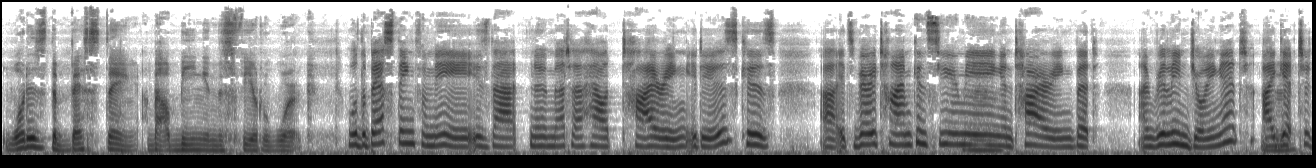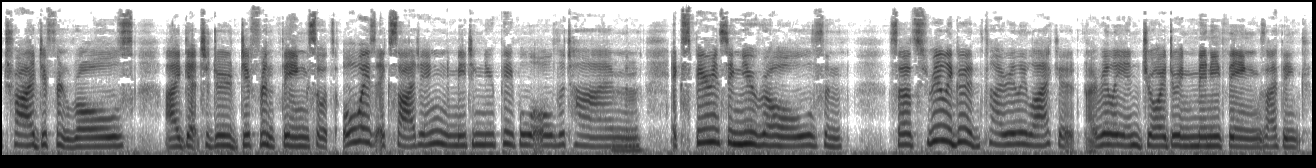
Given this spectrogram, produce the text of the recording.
what is the best thing about being in this field of work? Well, the best thing for me is that no matter how tiring it is, because uh, it's very time consuming and tiring, but I'm really enjoying it. I get to try different roles, I get to do different things, so it's always exciting meeting new people all the time and experiencing new roles. And so it's really good. I really like it. I really enjoy doing many things. I think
